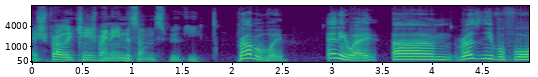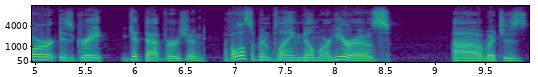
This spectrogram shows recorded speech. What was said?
I should probably change my name to something spooky. Probably. Anyway, um, Resident Evil 4 is great. Get that version. I've also been playing No More Heroes, uh, which is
